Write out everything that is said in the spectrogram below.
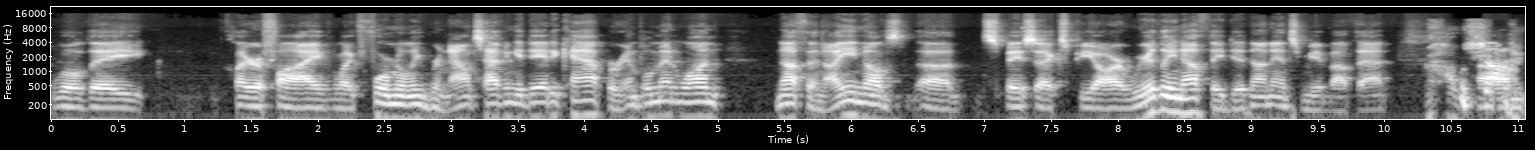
Will they clarify, like formally renounce having a data cap or implement one? Nothing. I emailed uh, SpaceX PR. Weirdly enough, they did not answer me about that. Um,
